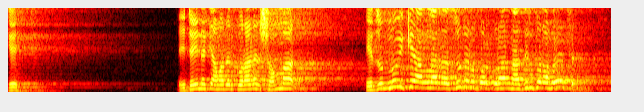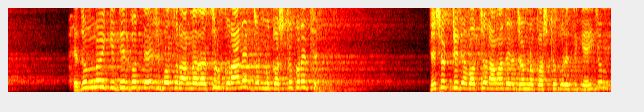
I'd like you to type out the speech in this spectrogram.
কে? এটাই নাকি আমাদের কোরআনের সম্মান। এজন্যই কি আল্লাহর রাসূলের উপর কোরআন নাজিল করা হয়েছে? এজন্যই কি দীর্ঘ তেইশ বছর আল্লাহ রাসূল কোরআনের জন্য কষ্ট করেছে? তেষট্টিটা বছর আমাদের জন্য কষ্ট করেছে কি? এই জন্য।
